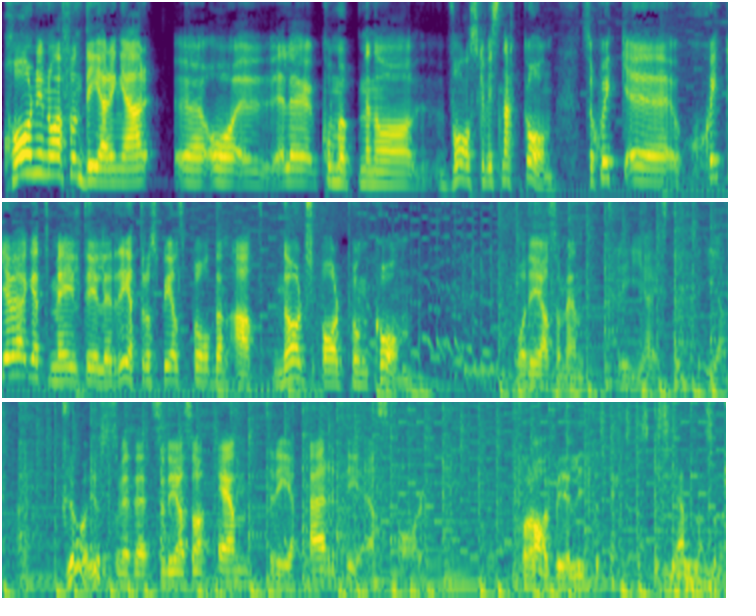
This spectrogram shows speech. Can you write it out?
Har ni några funderingar eh, och, eh, eller kom upp med något, vad ska vi snacka om? Så skick, eh, skicka iväg ett mail till retrospelspodden at nerdspar.com. Och det är alltså med en trea istället. Ja, just Så, det. du, så det är alltså N3RDS har. Bara Ja. för att vi är lite extra speciella sådär.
